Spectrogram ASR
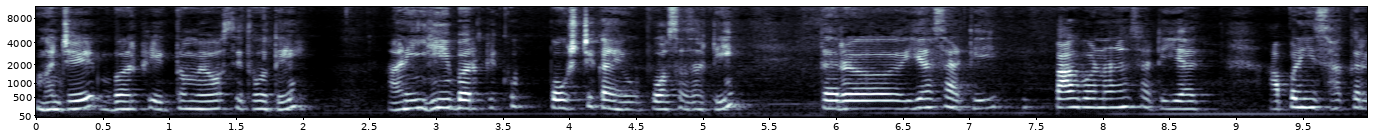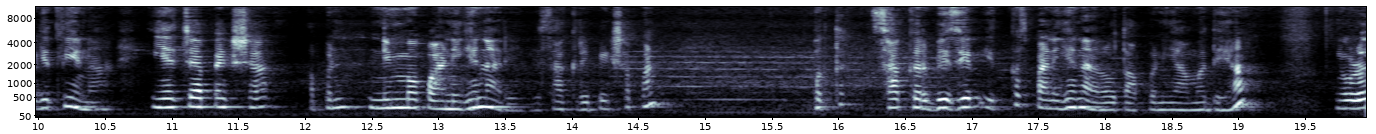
म्हणजे बर्फी एकदम व्यवस्थित होते. आणि ही बर्फी खूप पौष्टिक आहे उपवासासाठी. तर यासाठी पाक बनवण्यासाठी या आपण ही साखर घेतली आहे ना याच्यापेक्षा आपण निम्म पाणी घेणार आहे. साखरेपेक्षा पण फक्त साखर भिजेल इतकंच पाणी घेणार आहोत आपण यामध्ये हां. एवढं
